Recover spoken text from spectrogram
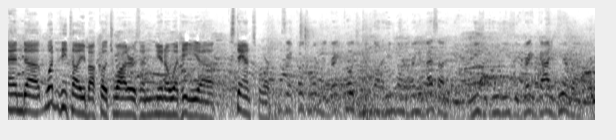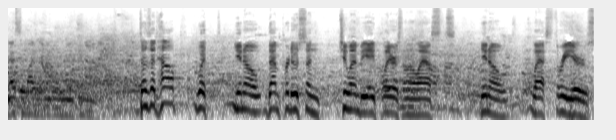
And uh, what did he tell you about Coach Waters and you know what he uh, stands for? He said Coach Ward is a great coach, and he's gonna he's gonna bring the best out of you. And he's a, he's, a great guy to be around, and that's somebody that we want to be around. Does it help with you know them producing two NBA players in the last you know last three years?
